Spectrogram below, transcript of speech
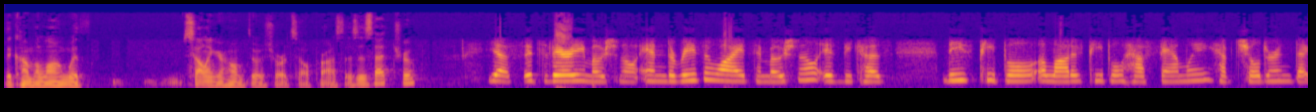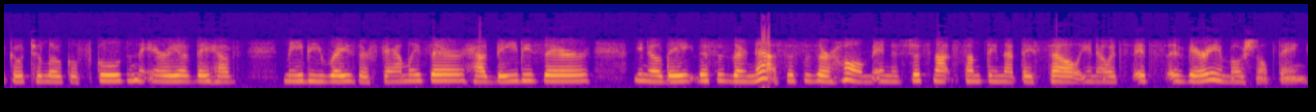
that come along with selling your home through a short sale process. Is that true? Yes, it's very emotional, and the reason why it's emotional is because these people, a lot of people have family, have children that go to local schools in the area. They have maybe raised their families there, had babies there. You know, they this is their nest, this is their home, and it's just not something that they sell. You know, it's it's a very emotional thing,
